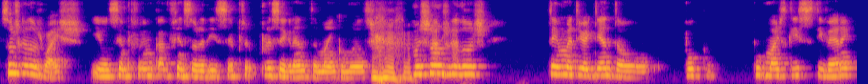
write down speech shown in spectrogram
São jogadores baixos. e Eu sempre fui um bocado defensora disso. É para ser grande também, como eles. Mas são jogadores que têm 1,80m ou pouco, pouco mais do que isso, se tiverem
